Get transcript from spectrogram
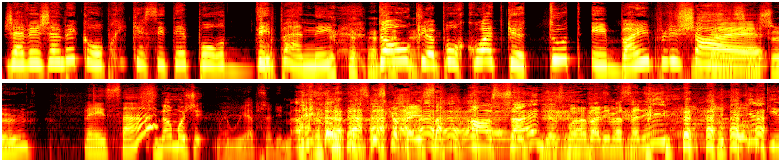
J'avais jamais compris que c'était pour dépanner. Donc, le pourquoi que tout est bien plus cher. Ben, c'est sûr. Vincent? Sinon, moi, j'ai. Mais oui, absolument. c'est comme Vincent en scène, laisse-moi avaler ma salive. Il y a quelqu'un qui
